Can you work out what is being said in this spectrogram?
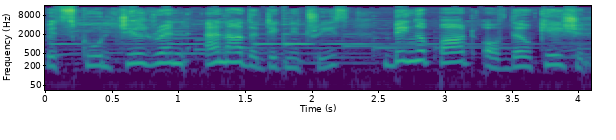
with school children and other dignitaries being a part of the occasion.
